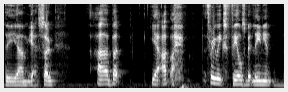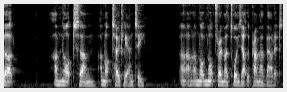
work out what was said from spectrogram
the um, yeah. So, uh, but yeah, I, I, three weeks feels a bit lenient, but I'm not um, I'm not totally anti. I'm not not throwing my toys out the pram about it.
